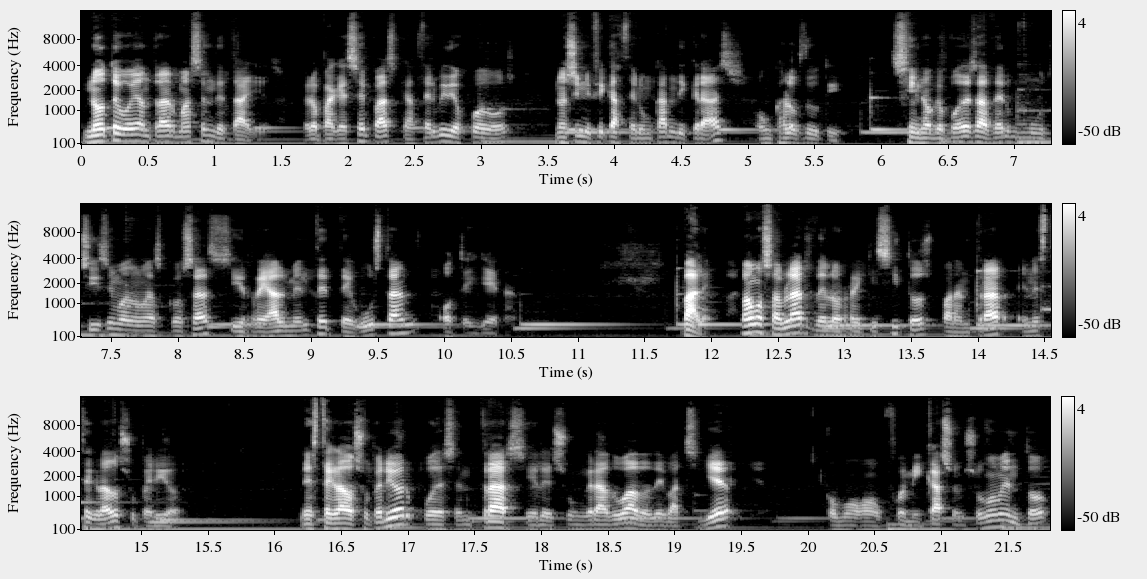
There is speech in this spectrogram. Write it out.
No te voy a entrar más en detalles, pero para que sepas que hacer videojuegos no significa hacer un Candy Crush o un Call of Duty, sino que puedes hacer muchísimas más cosas si realmente te gustan o te llenan. Vale, vamos a hablar de los requisitos para entrar en este grado superior. En este grado superior puedes entrar si eres un graduado de bachiller, como fue mi caso en su momento,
